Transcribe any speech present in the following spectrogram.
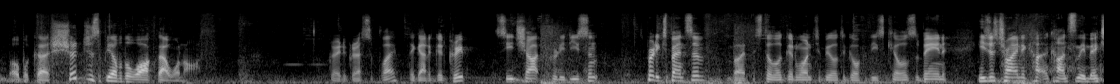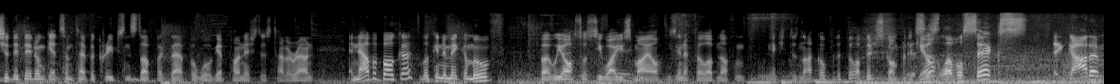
BoBoKa should just be able to walk that one off. Great aggressive play. They got a good creep. Seed shot, pretty decent. Pretty expensive, but still a good one to be able to go for these kills. The Bane, he's just trying to constantly make sure that they don't get some type of creeps and stuff like that, but we'll get punished this time around. And now BoBoKa looking to make a move. But we also see why you smile. He's going to fill up nothing. He actually does not go for the fill up. They're just going for the this kill. This is level six. They got him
